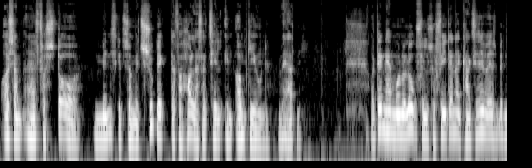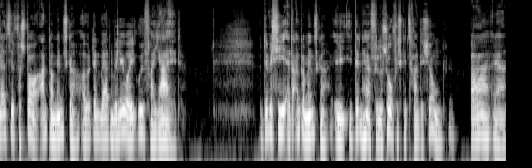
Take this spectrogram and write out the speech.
og som øh, forstår mennesket som et subjekt, der forholder sig til en omgivende verden. Og den her monologfilosofi, den er karakteriseret ved, at den altid forstår andre mennesker og den verden, vi lever i, ud fra jeget. Det vil sige, at andre mennesker i, i den her filosofiske tradition bare er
